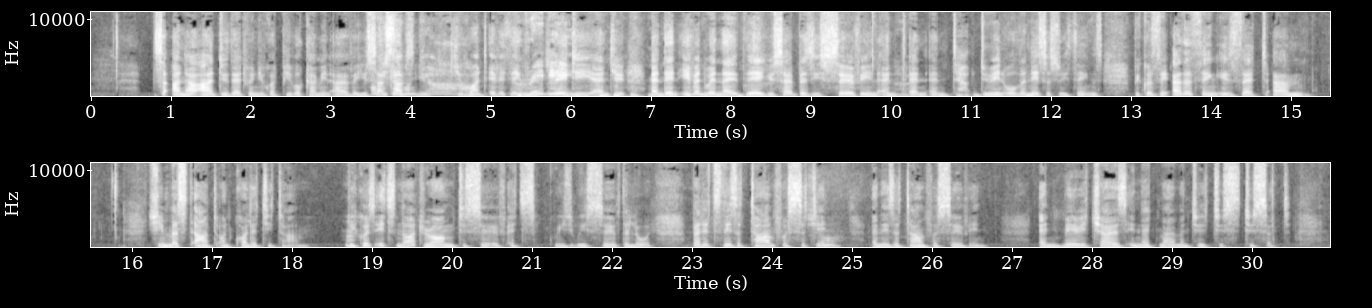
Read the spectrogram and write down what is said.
so I know I do that when you've got people coming over. You Obviously sometimes want- you, you want everything Ready. ready, and you and then even when they're there, you're so busy serving and and and doing all the necessary things. Because the other thing is that um, she missed out on quality time because it's not wrong to serve. It's we we serve the Lord, but it's there's a time for sitting Sure. and there's a time for serving, and Mary chose in that moment to to to sit.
